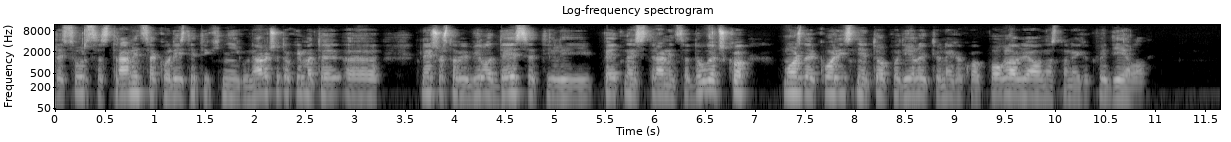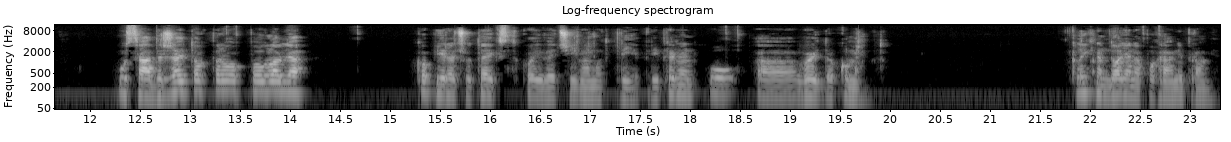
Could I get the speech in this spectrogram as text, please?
resursa stranica koristiti knjigu. Naročito ako imate e, nešto što bi bilo 10 ili 15 stranica dugačko, možda je korisnije to podijeliti u nekakva poglavlja, odnosno nekakve dijelove. U sadržaj tog prvog poglavlja kopirat ću tekst koji već imam od prije pripremljen u e, Word dokumentu kliknem dolje na pohrani promjene.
